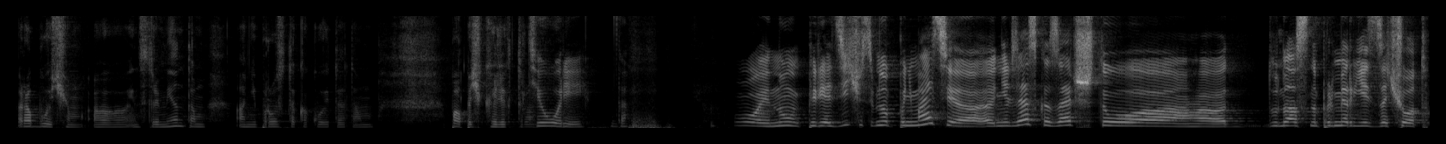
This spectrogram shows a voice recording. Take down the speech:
рабочим э, инструментом, а не просто какой-то там папочка электронная? Теорией, да. Ой, ну, периодически, ну, понимаете, э, нельзя сказать, что э, у нас, например, есть зачет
